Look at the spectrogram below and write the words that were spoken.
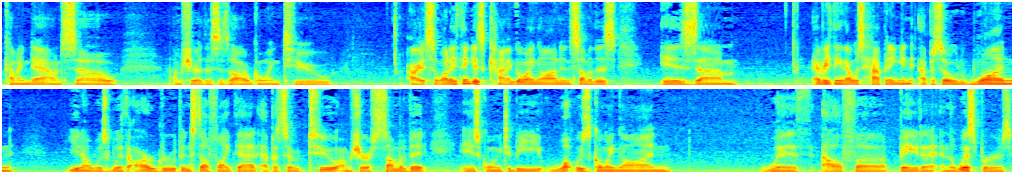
coming down. So I'm sure this is all going to All right, so what I think is kind of going on in some of this is um everything that was happening in episode 1 you know, was with our group and stuff like that. Episode two, I'm sure some of it is going to be what was going on with Alpha, Beta, and the Whisperers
